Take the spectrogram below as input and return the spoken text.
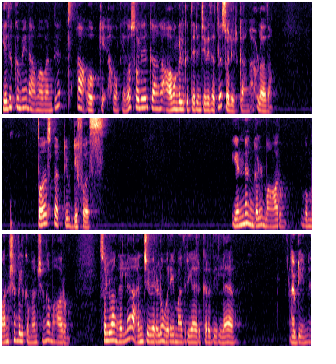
எதுக்குமே நாம் வந்து ஆ ஓகே. அவங்க ஏதோ சொல்லியிருக்காங்க. அவங்களுக்கு தெரிஞ்ச விதத்தில் சொல்லியிருக்காங்க. அவ்வளோதான் பர்ஸ்பெக்டிவ் டிஃபர்ஸ் எண்ணங்கள் மாறும். மனுஷங்களுக்கு மனுஷங்க மாறும். சொல்லுவாங்கல்ல அஞ்சு விரலும் ஒரே மாதிரியாக இருக்கிறது இல்லை அப்படின்னு.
